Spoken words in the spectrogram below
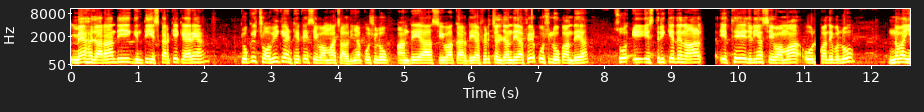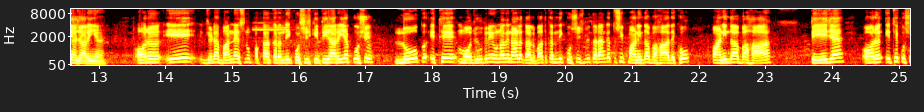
ਮੈਂ ਹਜ਼ਾਰਾਂ ਦੀ ਗਿਣਤੀ ਇਸ ਕਰਕੇ ਕਹਿ ਰਿਹਾ ਕਿਉਂਕਿ 24 ਘੰਟੇ ਤੇ ਸੇਵਾਵਾਂ ਚੱਲਦੀਆਂ। ਕੁਝ ਲੋਕ ਆਂਦੇ ਆ, ਸੇਵਾ ਕਰਦੇ ਆ, ਫਿਰ ਚੱਲ ਜਾਂਦੇ ਆ, ਫਿਰ ਕੁਝ ਲੋਕ ਆਂਦੇ ਆ। ਸੋ ਇਸ ਤਰੀਕੇ ਦੇ ਨਾਲ ਇੱਥੇ ਜਿਹੜੀਆਂ ਸੇਵਾਵਾਂ ਉਹ ਲੋਕਾਂ ਦੇ ਵੱਲੋਂ ਨਿਭਾਈਆਂ ਜਾ ਰਹੀਆਂ। ਔਰ ਇਹ ਜਿਹੜਾ ਬੰਨ ਹੈ, ਇਸ ਨੂੰ ਪੱਕਾ ਕਰਨ ਦੀ ਕੋਸ਼ਿਸ਼ ਕੀਤੀ ਜਾ ਰਹੀ ਹੈ। ਕੁਝ ਲੋਕ ਇੱਥੇ ਮੌਜੂਦ ਨੇ, ਉਹਨਾਂ ਦੇ ਨਾਲ ਗੱਲਬਾਤ ਕਰਨ ਦੀ ਕੋਸ਼ਿਸ਼ ਵੀ ਕਰਾਂਗੇ। ਤੁਸੀਂ ਪਾਣੀ ਦਾ ਬਹਾਅ ਦੇਖੋ। ਪਾਣੀ ਦਾ ਬਹਾਅ ਤੇਜ਼ ਹੈ ਔਰ ਇੱਥੇ ਕੁਝ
